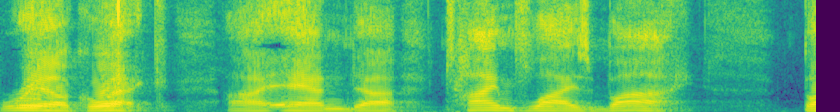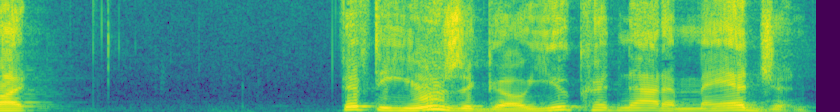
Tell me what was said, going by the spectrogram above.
real quick. Uh, and uh, time flies by. But 50 years ago, you could not imagine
